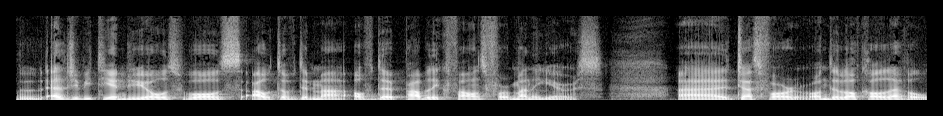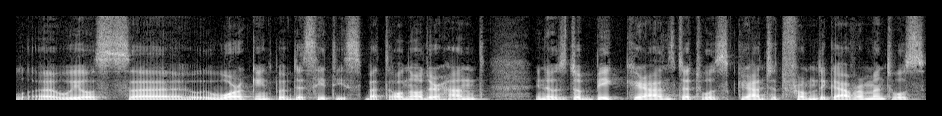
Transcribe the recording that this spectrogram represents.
LGBT NGOs was out of the ma- of the public funds for many years. Uh, just for on the local level, uh, we was uh, working with the cities. But on the other hand, you know, the big grants that was granted from the government was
